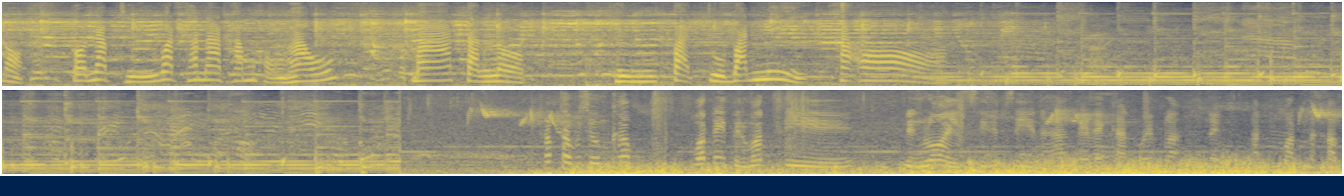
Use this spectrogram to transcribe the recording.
เนาะก็นับถือวัฒนธรรมของเฮามาตลอดถึงปัจจุบันนี้ค่ะอ้อ ท่านผู้ชมครับ วัดนี้เป็นวัดที่ 144 นะฮะในรายการไว้พระหนึ่งพันวัดนะครับ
